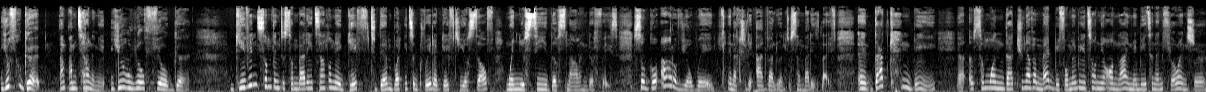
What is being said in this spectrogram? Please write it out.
you feel good. I'm, I'm telling you, you will feel good. Giving something to somebody, it's not only a gift to them, but it's a greater gift to yourself when you see the smile in their face. So go out of your way and actually add value into somebody's life. And that can be uh, someone that you never met before. Maybe it's only online, maybe it's an influencer,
